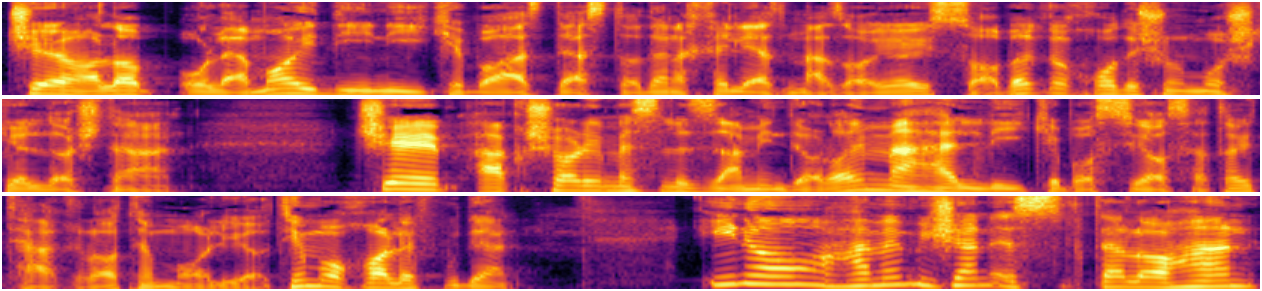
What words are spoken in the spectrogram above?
چه حالا علمای دینی که با از دست دادن خیلی از مزایای سابق خودشون مشکل داشتن چه اقشاری مثل زمیندارای محلی که با سیاست های تغییرات مالیاتی مخالف بودن. اینا همه میشن اصطلاحا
